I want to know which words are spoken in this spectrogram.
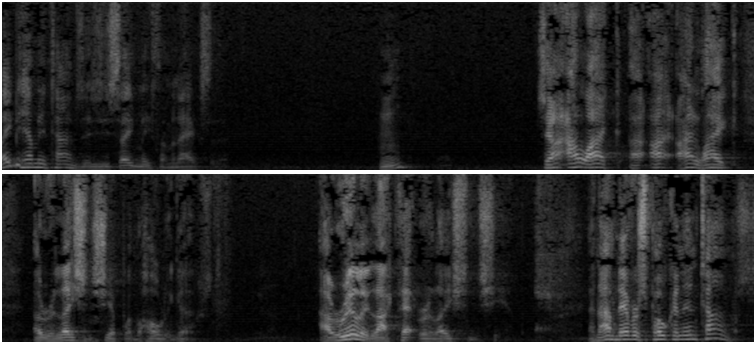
maybe how many times has He saved me from an accident? Hmm? See, I, I like I, I like a relationship with the Holy Ghost. I really like that relationship. And I've never spoken in tongues.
